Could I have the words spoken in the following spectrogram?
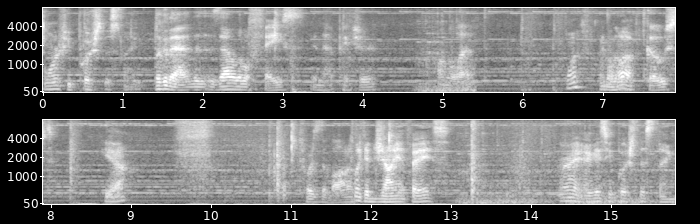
I wonder if you push this thing. Look at that. Is that a little face in that picture on the left? What? On the A left. Ghost Yeah. Towards the bottom. Like a giant face. Alright, I guess you push this thing.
